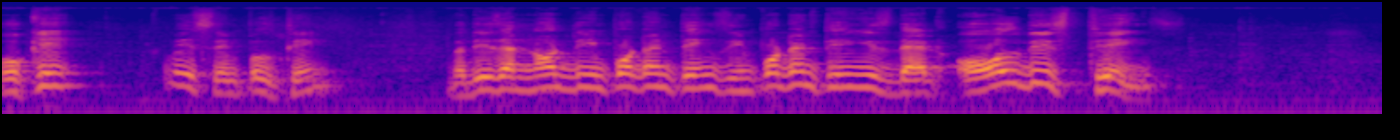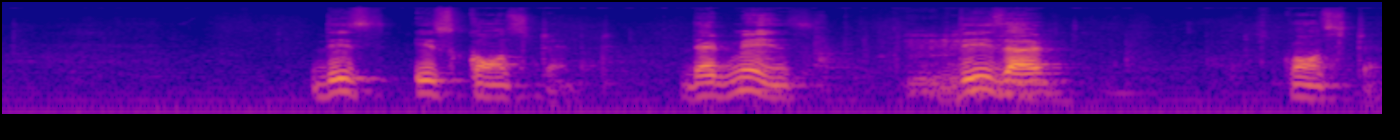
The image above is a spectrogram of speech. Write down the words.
Okay. Very simple thing. But these are not the important things. Important thing is that all these things, this is constant. That means these are constant.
